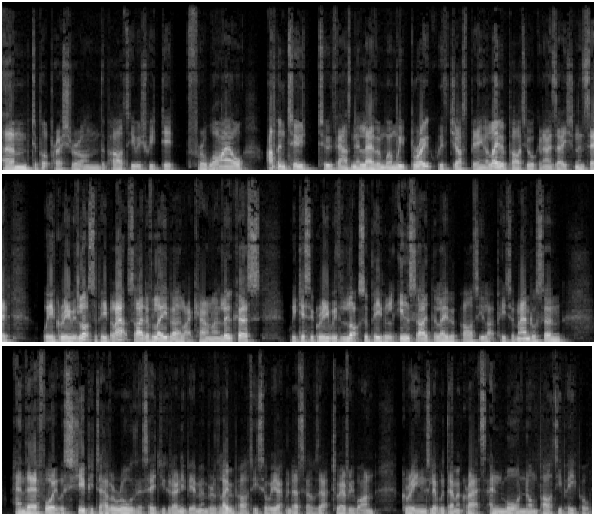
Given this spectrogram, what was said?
um, to put pressure on the party, which we did for a while, up until 2011 when we broke with just being a Labour Party organisation and said, we agree with lots of people outside of Labour, like Caroline Lucas. We disagree with lots of people inside the Labour Party, like Peter Mandelson. And therefore, it was stupid to have a rule that said you could only be a member of the Labour Party. So we opened ourselves out to everyone Greens, Liberal Democrats, and more non party people.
